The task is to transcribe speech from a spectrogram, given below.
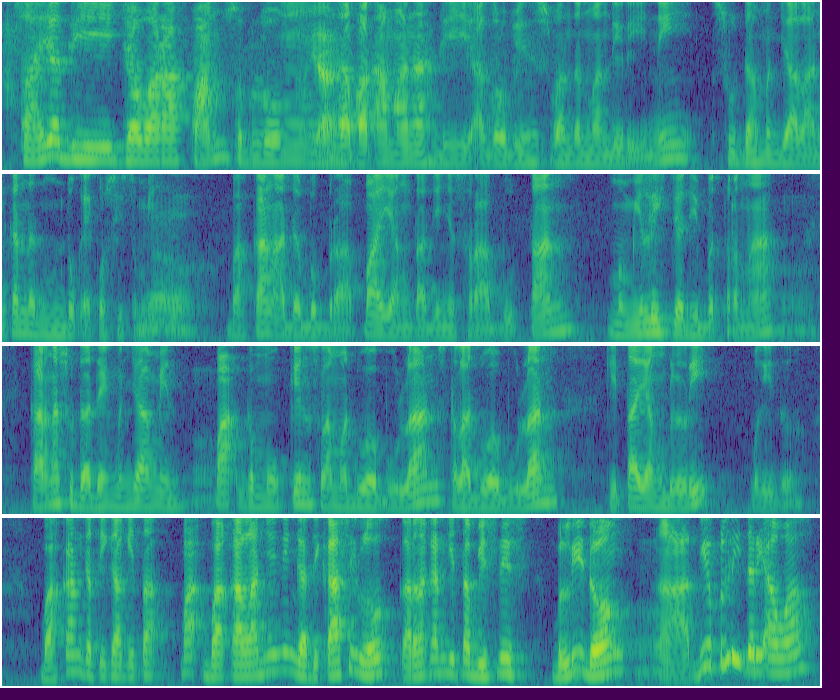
Saya di Jawara Farm sebelum Ya. mendapat amanah di agrobisnis Banten Mandiri ini sudah menjalankan dan membentuk ekosistem itu. Bahkan ada beberapa yang tadinya serabutan memilih jadi beternak karena sudah ada yang menjamin. Pak gemukin selama dua bulan, setelah dua bulan kita yang beli begitu. Bahkan ketika kita Pak bakalannya ini nggak dikasih loh karena kan kita bisnis beli dong. Nah dia beli dari awal.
